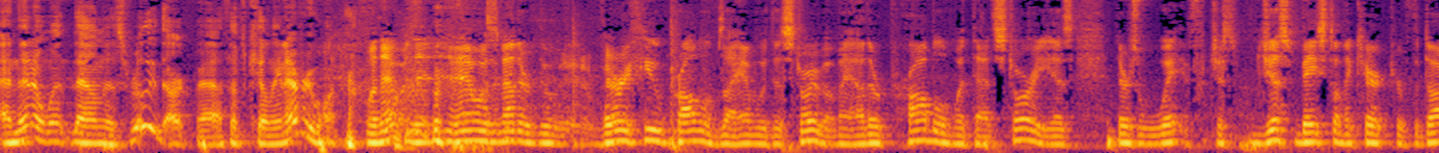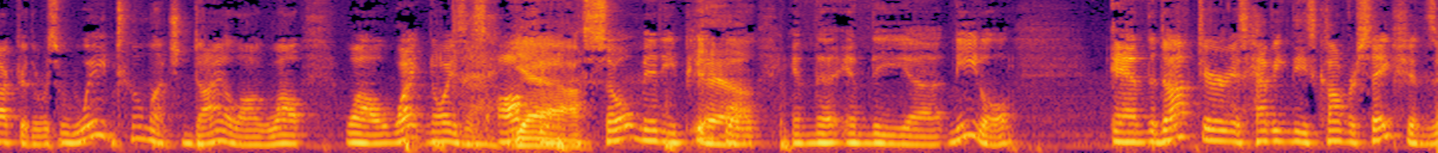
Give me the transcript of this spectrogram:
and then it went down this really dark path of killing everyone. Well, that, that, that was another very few problems I have with this story. But my other problem with that story is there's way just just based on the character of the doctor, there was way too much dialogue. While while White Noise is offering Yeah. so many people in the in the uh, needle, and the doctor is having these conversations.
